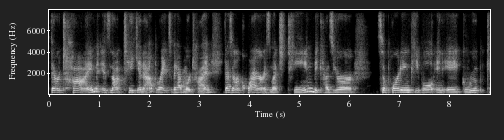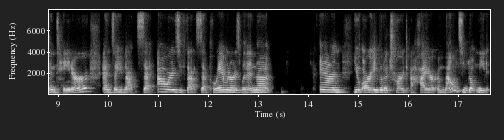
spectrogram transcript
their time is not taken up, right? So they have more time. It doesn't require as much team because you're supporting people in a group container. And so you've got set hours, you've got set parameters within that. And you are able to charge a higher amount. So you don't need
